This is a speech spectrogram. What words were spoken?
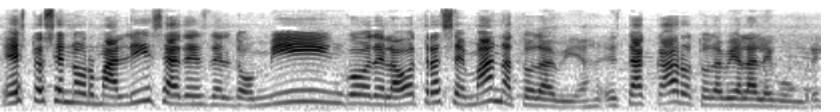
Esto se normaliza desde el domingo de la otra semana todavía. Está caro todavía la legumbre.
